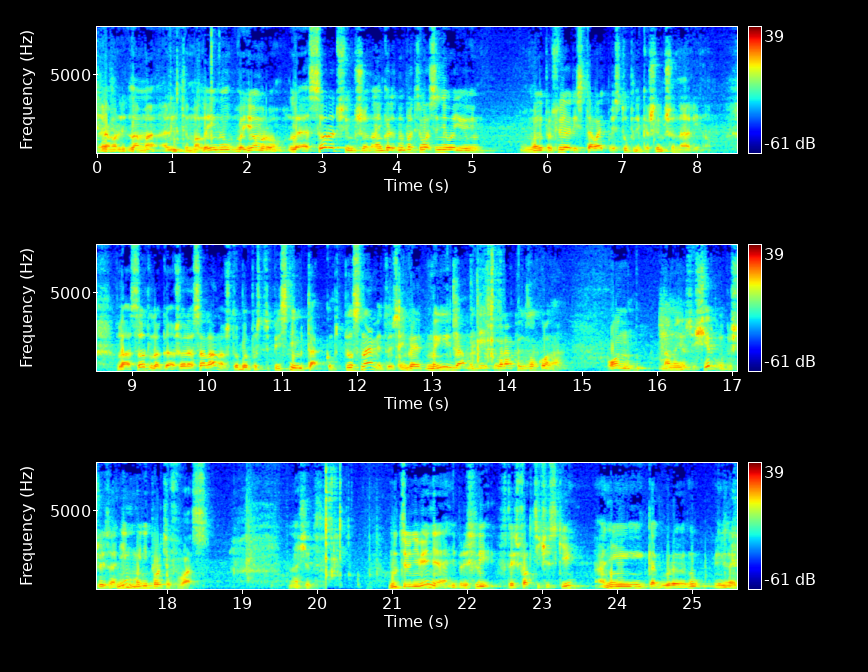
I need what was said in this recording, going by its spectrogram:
Лама Алита Малейну, Вайомру Леасора Шимшина. Они говорят, мы против вас и не воюем. Мы пришли арестовать преступника Шимшина Алину. Ласот Лагашара Салану, чтобы поступить с ними так, как он поступил с нами. То есть они говорят, мы, да, мы действуем в рамках закона. Он нам нанес ущерб, мы пришли за ним, мы не против вас. Значит, но тем не менее, они пришли, то есть фактически, они как бы, ну, не знаю,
